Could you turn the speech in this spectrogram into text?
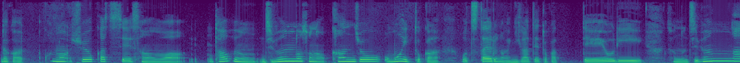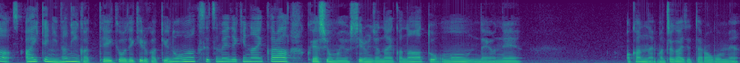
だからこの就活生さんは多分自分のその感情思いとかを伝えるのが苦手とかってよりその自分が相手に何が提供できるかっていうのをうまく説明できないから悔しい思いをしてるんじゃないかなと思うんだよね。わかんない間違えてたらごめん。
